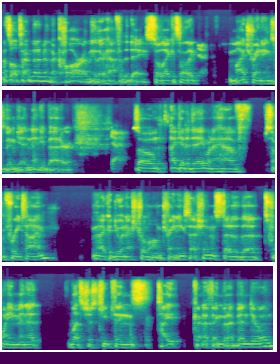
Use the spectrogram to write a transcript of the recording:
That's all time that I'm in the car on the other half of the day. So like it's not like Yeah. my training's been getting any better. Yeah. So I get a day when I have some free time and I could do an extra long training session instead of the 20 minute, let's just keep things tight kind of thing that I've been doing.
